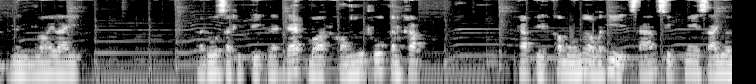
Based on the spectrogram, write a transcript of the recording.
3,100 ไลค์ มาดูสถิติและแดชบอร์ดของ YouTube กันครับ อัปเดตข้อมูลเมื่อวันที่ 30 เมษายน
